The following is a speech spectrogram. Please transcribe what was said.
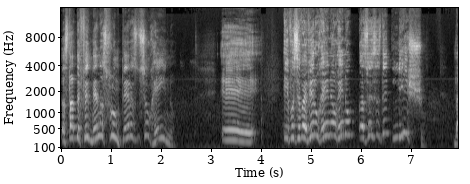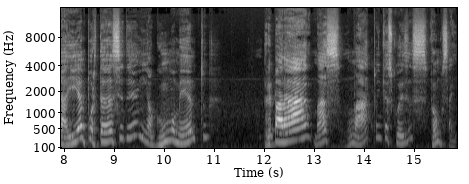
está defendendo as fronteiras do seu reino. E, e você vai ver o reino é um reino, às vezes, de lixo. Daí a importância de, em algum momento, preparar, mas um ato em que as coisas vão sair.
